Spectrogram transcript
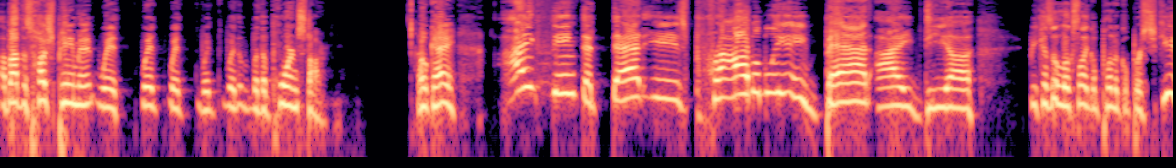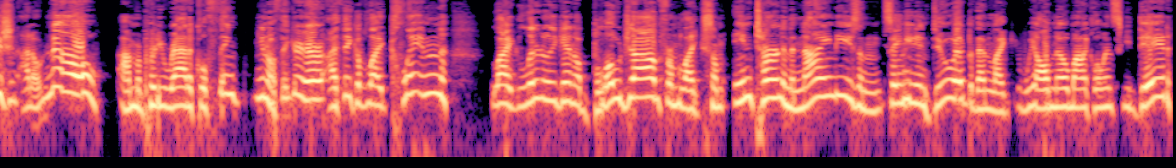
about this hush payment with with with with with, with a porn star. Okay, I think that that is probably a bad idea because it looks like a political persecution. I don't know. I'm a pretty radical think, you know, thinker here. I think of like Clinton like literally getting a blowjob from like some intern in the 90s and saying he didn't do it, but then like we all know Monica Lewinsky did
